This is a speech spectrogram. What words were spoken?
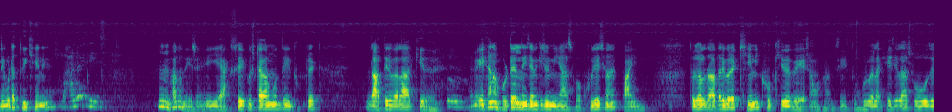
লেবুটা তুই খেয়ে নে। ভালোই দিয়েছে। হুম ভালো দিয়েছে। এই একশো একুশ টাকার মধ্যে এই দু প্লেট রাতের বেলা আর কে দেবে? এখানে হোটেল নেই যে আমি কিছু নিয়ে আসব। খুঁজেছি অনেক পাইনি। তো চলো তাড়াতাড়ি করে খেয়ে নিই খুব খিদে পেয়ে গেছে আমার সেই দুপুরবেলা খেয়েছি লাস্ট ও যে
